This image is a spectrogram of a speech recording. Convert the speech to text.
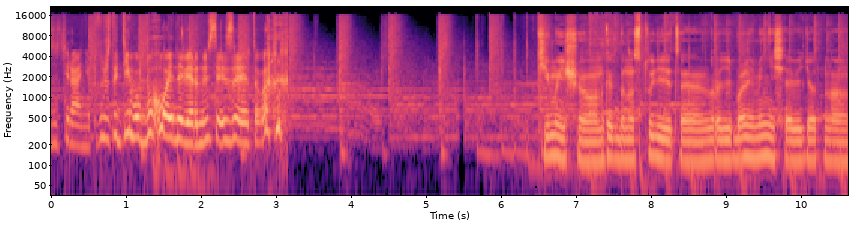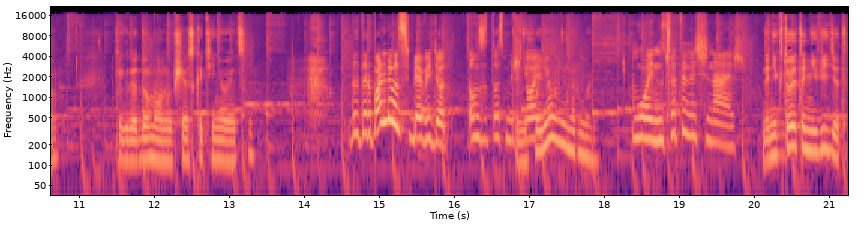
затирание, потому что Тима бухой, наверное, все из-за этого. Тима еще, он как бы на студии это вроде более-менее себя ведет, но когда дома он вообще скотинивается. Да нормально он себя ведет. Он зато Да смешной. нихуя он не нормально. Ой, ну что ты начинаешь? Да никто это не видит.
